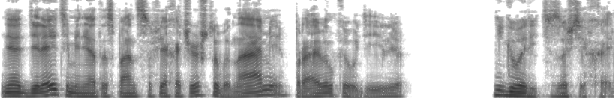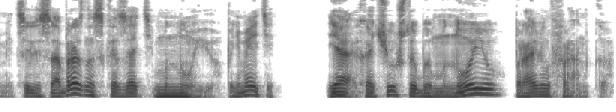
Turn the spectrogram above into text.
Не отделяйте меня от испанцев. Я хочу, чтобы нами правил Каудильо. Не говорите за всех, Хайме. Целесообразно сказать «мною». Понимаете? Я хочу, чтобы мною правил Франко.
